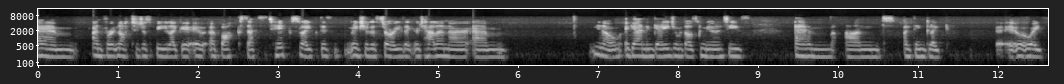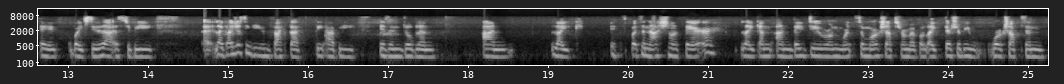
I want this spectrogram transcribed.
um and for it not to just be like a, a box that's ticked like this make sure the stories that you're telling are um you know again engaging with those communities um and i think like a way, a way to do that is to be uh, like i just think even the fact that the abbey is in dublin and like it's but it's a national theatre like and and they do run some workshops from it but like there should be workshops in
